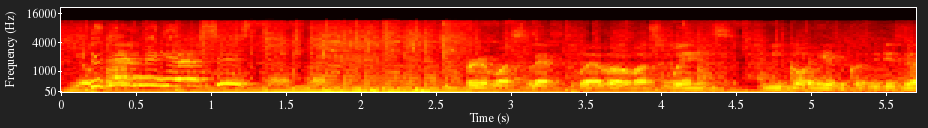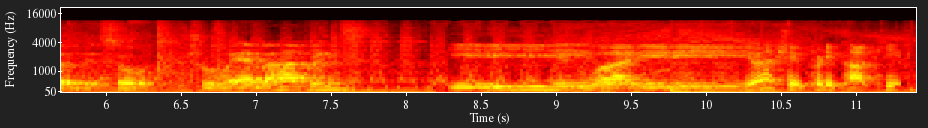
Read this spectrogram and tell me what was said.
You gave me the assist! Three of us left, whoever of us wins, we got here because we deserve it. So, True. whatever happens, it is what it is. You're actually pretty cocky.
